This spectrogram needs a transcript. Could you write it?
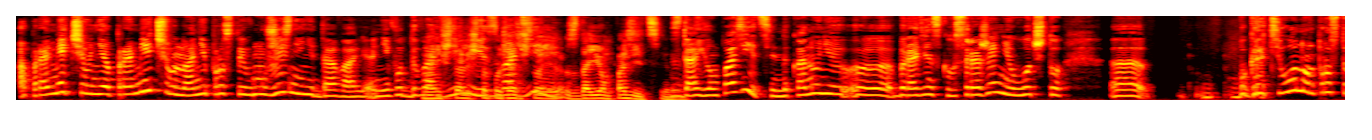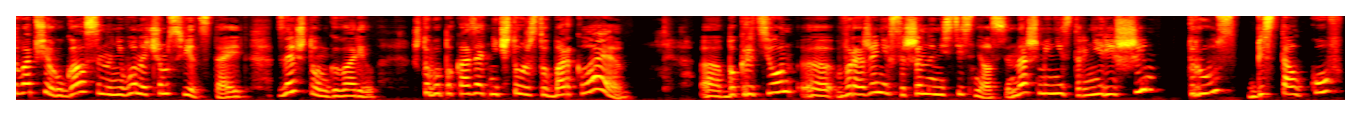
опрометчиво, не опрометчиво, но они просто ему жизни не давали. Они вот доводили, они считали, что, изводили. Что сдаем позиции. Сдаем позиции. Накануне э, Бородинского сражения вот что э, Багратион, он просто вообще ругался на него, на чем свет стоит. Знаешь, что он говорил? Чтобы показать ничтожество Барклая, э, Багратион э, в выражениях совершенно не стеснялся. Наш министр не решим, трус, бестолков,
